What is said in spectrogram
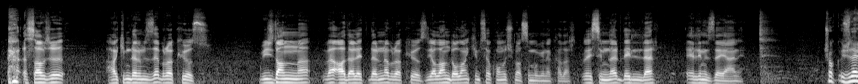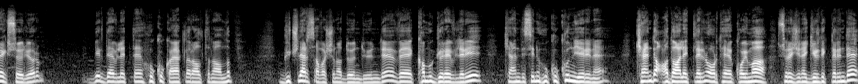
savcı hakimlerimize bırakıyoruz vicdanına ve adaletlerine bırakıyoruz. Yalan dolan kimse konuşmasın bugüne kadar. Resimler, deliller elimizde yani. Çok üzülerek söylüyorum. Bir devlette hukuk ayaklar altına alınıp güçler savaşına döndüğünde ve kamu görevlileri kendisini hukukun yerine kendi adaletlerini ortaya koyma sürecine girdiklerinde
